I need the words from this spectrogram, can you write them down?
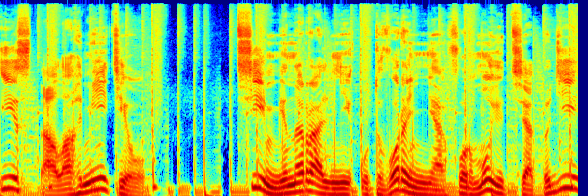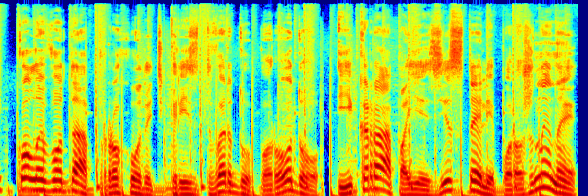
і сталагмітів. Ці мінеральні утворення формуються тоді, коли вода проходить крізь тверду породу і крапає зі стелі порожнини,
